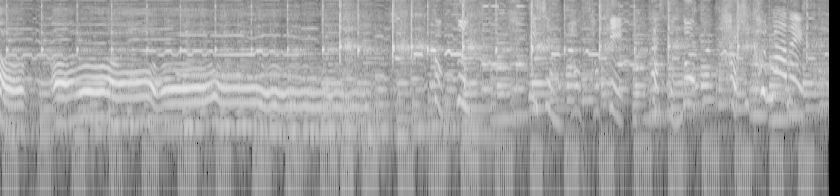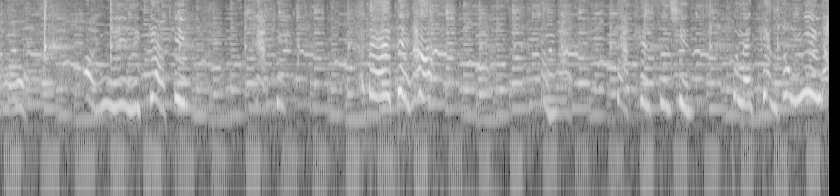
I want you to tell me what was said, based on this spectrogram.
店呐！公主，你想跑出去，还是我还是去哪里？哦，欢迎你嫁去，嫁去，哎，等下，怎么这件事情不能讲中任何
